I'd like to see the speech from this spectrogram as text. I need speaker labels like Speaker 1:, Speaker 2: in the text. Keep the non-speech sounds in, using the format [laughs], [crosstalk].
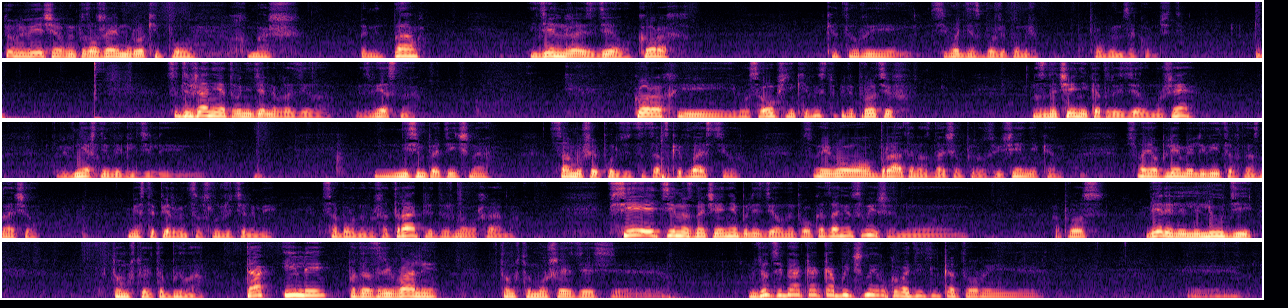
Speaker 1: Добрый вечер. Мы продолжаем уроки по Хумаш Бамидбар. Недельный раздел Корах, который сегодня с Божьей помощью попробуем закончить. Содержание этого недельного раздела известно. Корах и его сообщники выступили против назначений, которые сделал Муше, которые внешне выглядели несимпатично. Сам Муше пользуется царской властью. Своего брата назначил первосвященником. Свое племя левитов назначил вместо первенцев служителями соборного шатра, передвижного храма. Все эти назначения были сделаны по указанию свыше, но вопрос, верили ли люди в том, что это было так, или подозревали в том, что Моше здесь э, ведет себя как обычный руководитель, который э,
